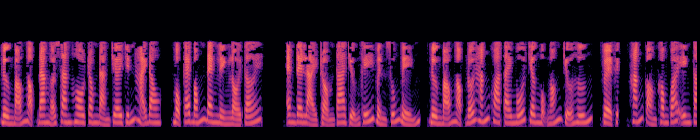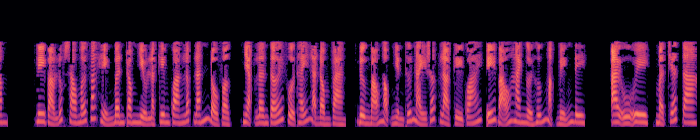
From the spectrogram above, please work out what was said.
đường Bảo Ngọc đang ở san hô trong đàn chơi chính hải đâu, một cái bóng đen liền lội tới, em đê lại trộm ta trưởng khí bình xuống biển, đường Bảo Ngọc đối hắn khoa tay múa chân một ngón chữa hướng, về phía hắn còn không quá yên tâm. Đi vào lúc sau mới phát hiện bên trong nhiều là kim quang lấp lánh đồ vật, nhặt lên tới vừa thấy là đồng vàng, đường Bảo Ngọc nhìn thứ này rất là kỳ quái, ý bảo hai người hướng mặt biển đi. Ai u uy, mệt chết ta,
